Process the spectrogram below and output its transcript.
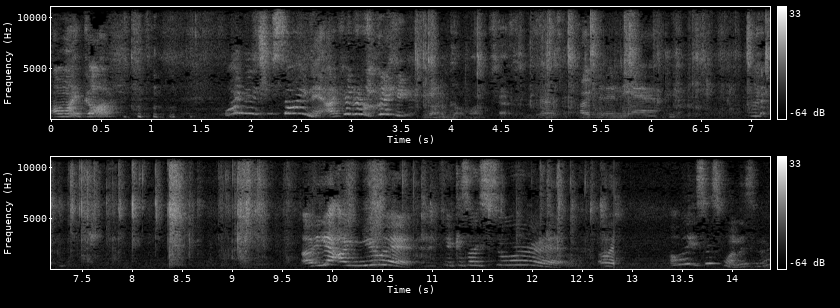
Oh my gosh. Why didn't she sign it? I could have already You haven't got my text. Posted in the air. oh yeah, I knew it because I saw it. Oh wait, oh wait, it's this one, isn't it?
